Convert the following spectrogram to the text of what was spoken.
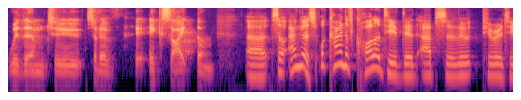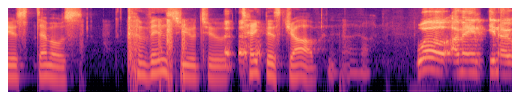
with them to sort of excite them? Uh, so, Angus, what kind of quality did Absolute Purity's demos convince you to take this job? Well, I mean, you know,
